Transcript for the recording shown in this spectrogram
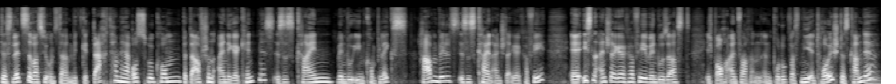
das Letzte, was wir uns damit gedacht haben herauszubekommen, bedarf schon einiger Kenntnis. Es ist kein, wenn du ihn komplex haben willst, ist es kein Einsteigerkaffee. Er ist ein Einsteigerkaffee, wenn du sagst, ich brauche einfach ein, ein Produkt, was nie enttäuscht, das kann der.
